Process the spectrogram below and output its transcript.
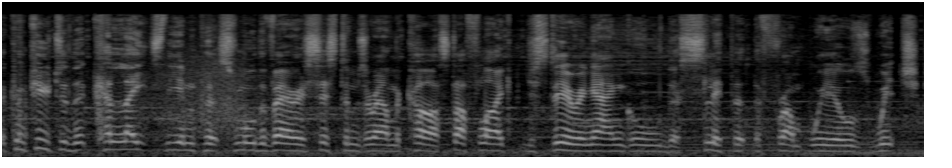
a computer that collates the inputs from all the various systems around the car, stuff like your steering angle, the slip at the front wheels, which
